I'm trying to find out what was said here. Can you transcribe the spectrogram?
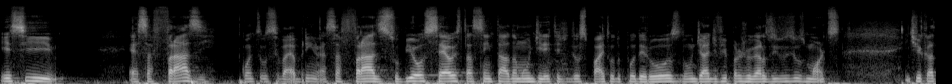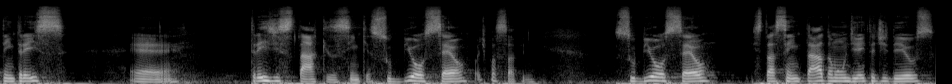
Esse, essa frase, enquanto você vai abrindo, essa frase, subiu ao céu, está sentado à mão direita de Deus Pai Todo-Poderoso, onde há de vir para julgar os vivos e os mortos. A gente vê que ela tem três, é, três destaques, assim, que é subiu ao céu, pode passar, Pedro. Subiu ao céu, está sentado à mão direita de Deus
